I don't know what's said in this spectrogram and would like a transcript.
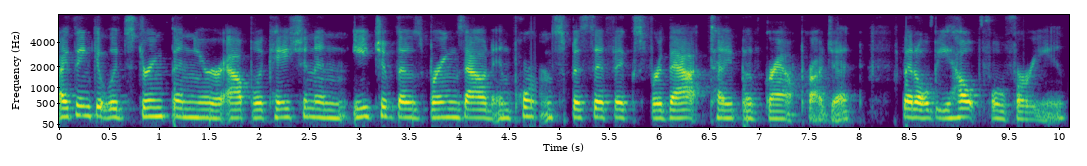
I think it would strengthen your application, and each of those brings out important specifics for that type of grant project that'll be helpful for you.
